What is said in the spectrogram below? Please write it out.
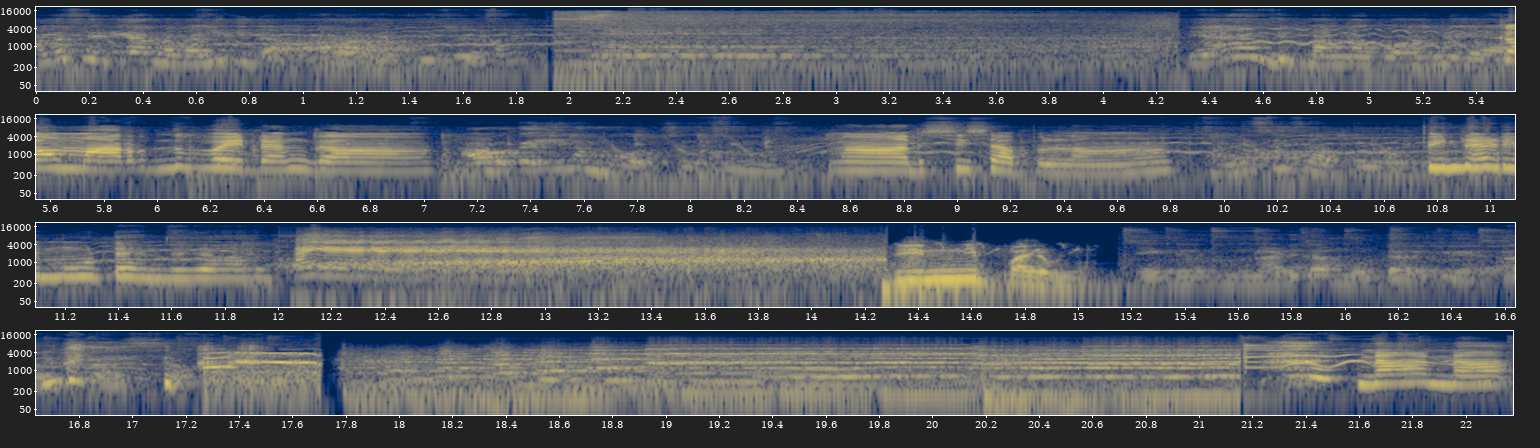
ஆனா சரியா அந்த வலிக்குதா ஏன் இப்படி பண்ண குழந்தைய அக்கா மறந்து போயிட்டேங்க்கா அவ கையில நம்ம வச்சு நான் அரிசி சாப்பிடலாம். அரிசி சாப்பிடலாம் பின்னாடி மூட்டை இருந்துக்கா எங்களுக்கு முன்னாடி தான் மூட்டை இருக்கு. நான் நான்?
